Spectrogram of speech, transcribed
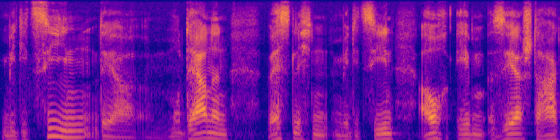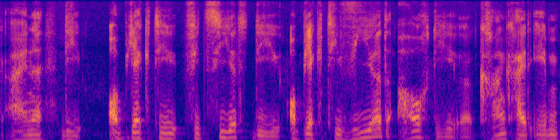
Medizin, der modernen westlichen Medizin auch eben sehr stark eine, die objektifiziert, die objektiviert auch die äh, Krankheit eben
